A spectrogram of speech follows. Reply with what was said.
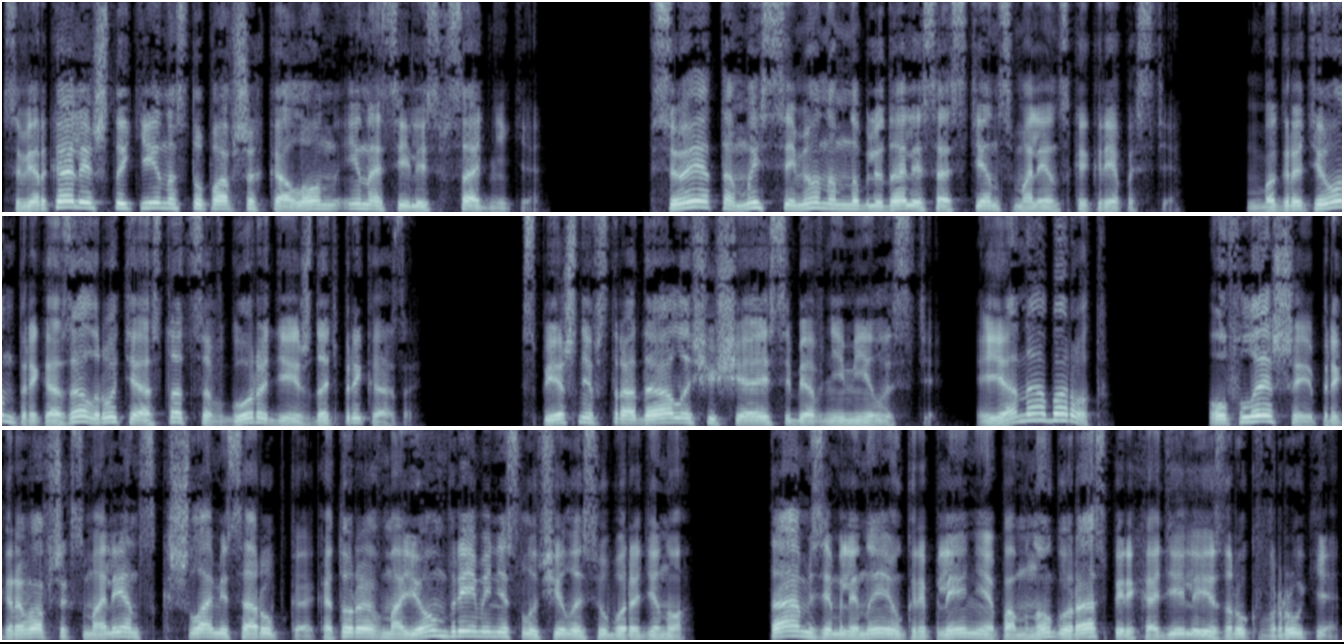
Сверкали штыки наступавших колонн и носились всадники. Все это мы с Семеном наблюдали со стен Смоленской крепости. Багратион приказал роте остаться в городе и ждать приказа. Спешнев страдал, ощущая себя в немилости. Я наоборот. У флешей, прикрывавших Смоленск, шла мясорубка, которая в моем времени случилась у Бородино. Там земляные укрепления по многу раз переходили из рук в руки,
